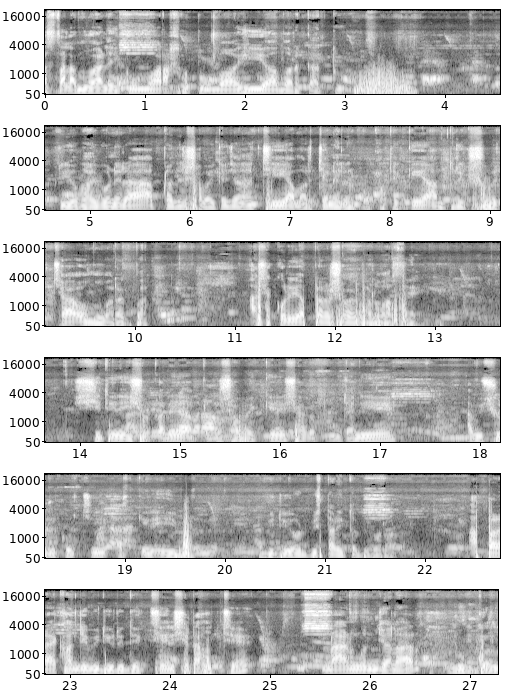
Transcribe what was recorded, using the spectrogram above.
আসসালামু আলাইকুম রহমতুল্লাহি বারকাতু প্রিয় ভাই বোনেরা আপনাদের সবাইকে জানাচ্ছি আমার চ্যানেলের পক্ষ থেকে আন্তরিক শুভেচ্ছা ও মোবারকবাদ। আশা করি আপনারা সবাই ভালো আছেন। শীতের এই সকালে আপনাদের সবাইকে স্বাগত জানিয়ে আমি শুরু করছি আজকের এই ভিডিওর বিস্তারিত বিবরণ। আপনারা এখন যে ভিডিওটি দেখছেন, সেটা হচ্ছে নারায়ণগঞ্জ জেলার রূপগঞ্জ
